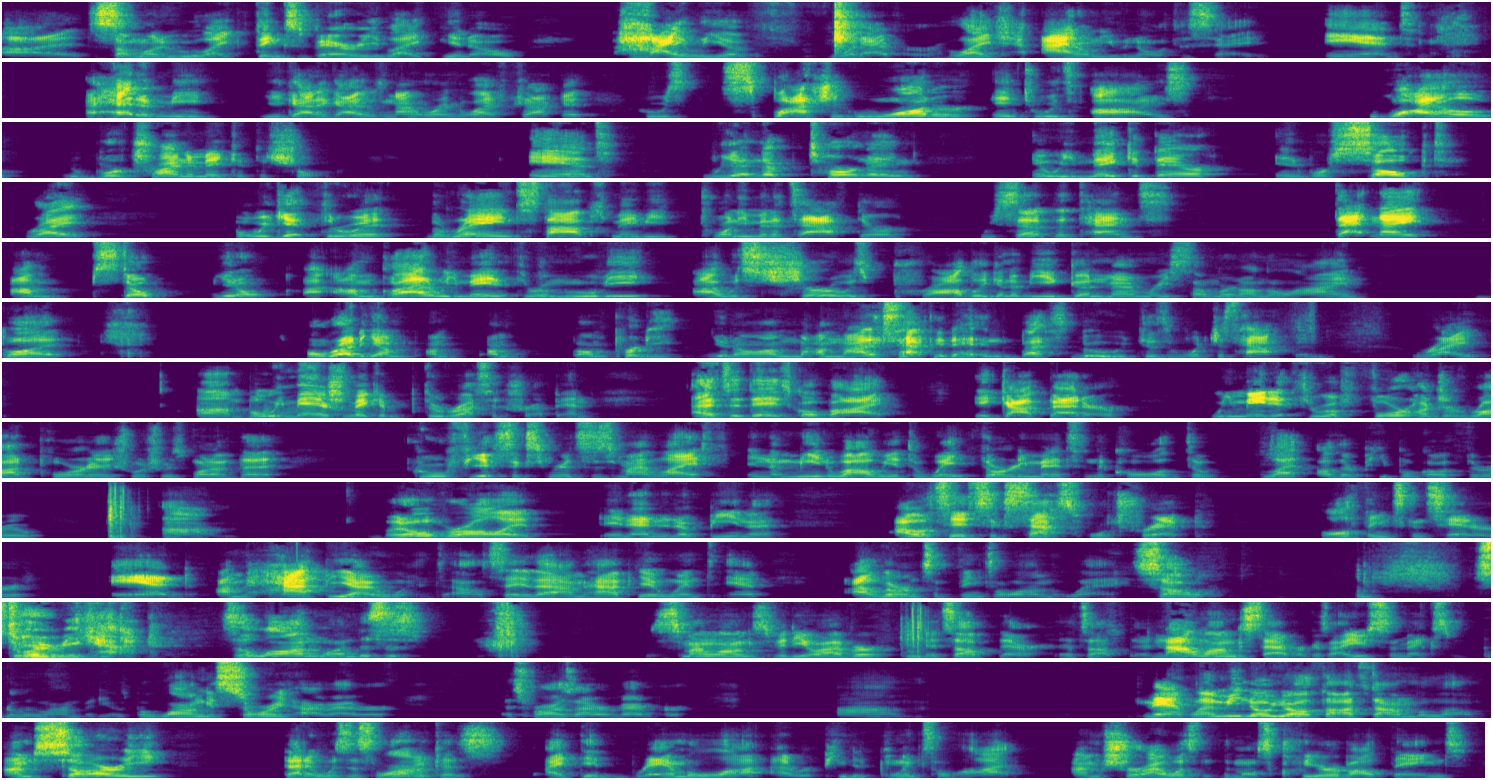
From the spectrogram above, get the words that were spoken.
uh someone who like thinks very like, you know, highly of whatever. Like I don't even know what to say. And ahead of me, you got a guy who's not wearing a life jacket who's splashing water into his eyes while we're trying to make it to shore. And we end up turning and we make it there and we're soaked, right? But we get through it. The rain stops maybe 20 minutes after. We set up the tent. That night, I'm still, you know, I'm glad we made it through a movie. I was sure it was probably going to be a good memory somewhere down the line, but already I'm I'm I'm I'm pretty, you know, I'm I'm not exactly in the best mood because of what just happened, right? Um, but we managed to make it through the rest of the trip, and as the days go by, it got better. We made it through a 400 rod portage, which was one of the goofiest experiences of my life. In the meanwhile, we had to wait 30 minutes in the cold to let other people go through. Um, but overall, it it ended up being a, I would say, a successful trip, all things considered. And I'm happy I went. I'll say that I'm happy I went, and I learned some things along the way. So, story recap. It's a long one. This is this is my longest video ever. It's up there. It's up there. Not longest ever because I used to make some really long videos, but longest story time ever, as far as I remember. Um, man, let me know y'all thoughts down below. I'm sorry that it was this long because I did ramble a lot. I repeated points a lot. I'm sure I wasn't the most clear about things.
